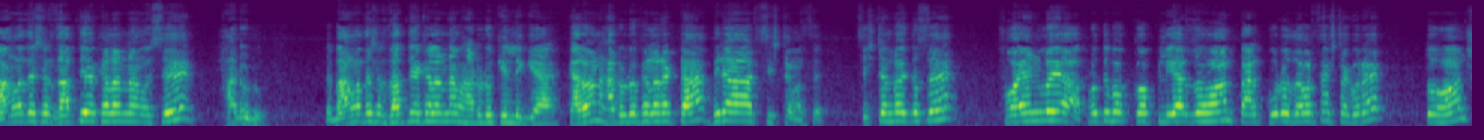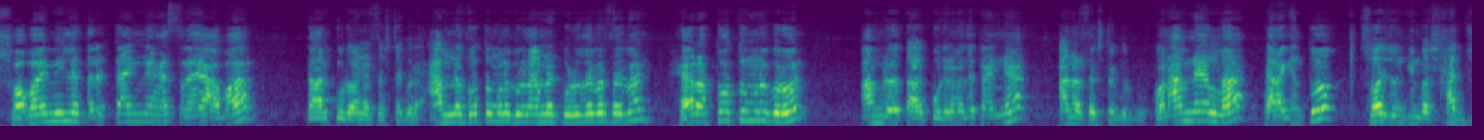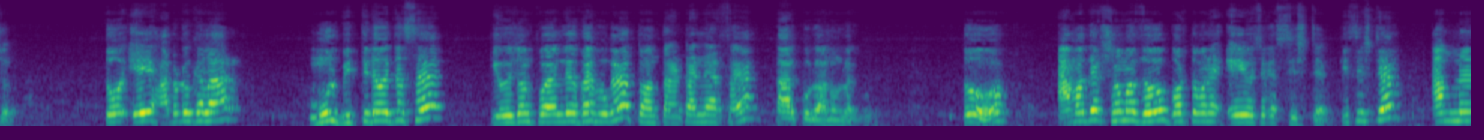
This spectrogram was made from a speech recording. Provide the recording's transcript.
বাংলাদেশের জাতীয় খেলার নাম হচ্ছে হাডুডু। বাংলাদেশের জাতীয় খেলার নাম হাডুডু কে লিগিয়া? কারণ হাডুডু খেলার একটা বিরাট সিস্টেম আছে। সিস্টেমটা হইতেছে পয়েন্ট লইয়া প্রতিপক্ষ প্লেয়ার যখন তার কোড়ো যাওয়ার চেষ্টা করে, তখন সবাই মিলে তার টাইম নিয়ে হেসরায় আবার তার কোড়ো আনার চেষ্টা করে। আমরা যত মনে করুন আপনার কোড়ো যাবার চাইবেন হেরা তত মনে করুন আমরা তার কোডের মধ্যে টাইম নিয়ে আনার চেষ্টা করব। কারণ আমরা আল্লাহ হেরা কিন্তু ছয় জন কিংবা সাতজন। তো এই হাডুডু খেলার মূল ভিত্তিটা হইতাছে কেউ জন পয়েন্ট লিয়ে যাইব গা, তখন তার নিয়ে আসছে তার কোডো আনুন লাগবে। তো আমাদের সমাজও বর্তমানে এই হয়েছে সিস্টেম কি সিস্টেম আপনি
